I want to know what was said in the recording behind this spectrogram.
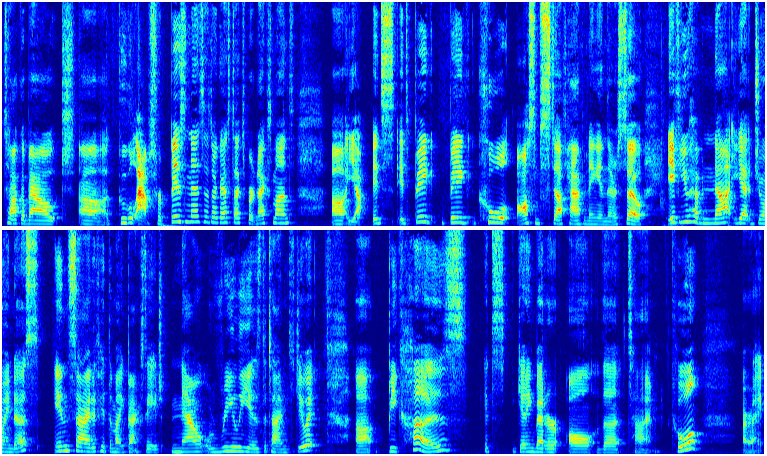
to talk about uh, Google Apps for Business as our guest expert next month. Uh, yeah, it's it's big, big, cool, awesome stuff happening in there. So if you have not yet joined us inside of Hit the Mic Backstage, now really is the time to do it uh, because it's getting better all the time. Cool? All right.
